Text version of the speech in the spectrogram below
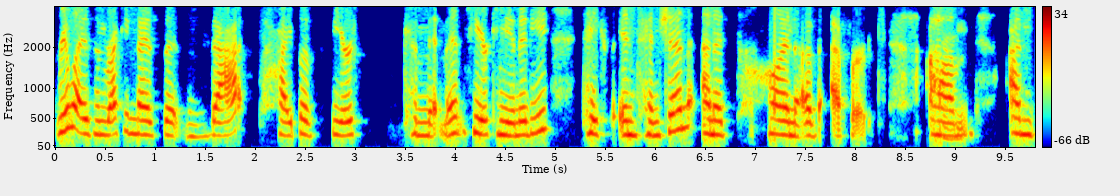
realize and recognize that that type of fierce commitment to your community takes intention and a ton of effort. Um, I'm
